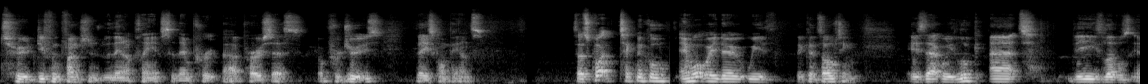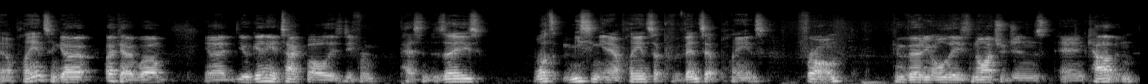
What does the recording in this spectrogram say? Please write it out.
to different functions within our plants to then uh, process or produce these compounds. So it's quite technical, and what we do with the consulting is that we look at these levels in our plants and go, okay, well you know, you're getting attacked by all these different pests and disease. What's missing in our plants that prevents our plants from converting all these nitrogens and carbon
